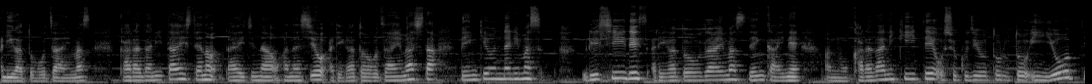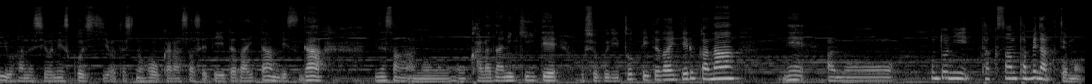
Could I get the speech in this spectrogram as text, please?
ありがとうございます。体に対しての大事なお話をありがとうございました。勉強になります。嬉しいです。ありがとうございます。前回ね、あの体に効いてお食事をとるといいよっていう話をね、少し私の方からさせていただいたんですが、皆さんあの体に効いてお食事とっていただいてるかな？ね、あの本当にたくさん食べなくても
